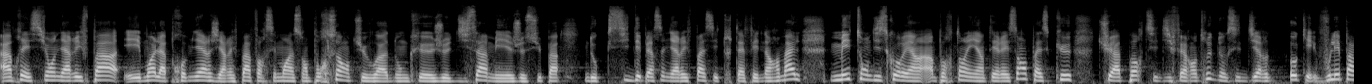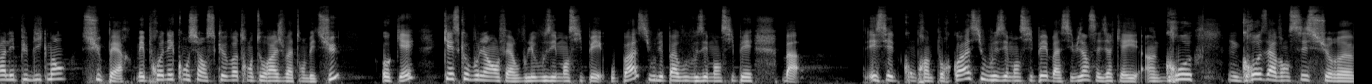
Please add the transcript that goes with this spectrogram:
après, si on n'y arrive pas, et moi, la première, j'y arrive pas forcément à 100%, tu vois. Donc, euh, je dis ça, mais je suis pas. Donc, si des personnes n'y arrivent pas, c'est tout à fait normal. Mais ton discours est important et intéressant parce que tu apportes ces différents trucs. Donc, c'est de dire, OK, vous voulez parler publiquement? Super. Mais prenez conscience que votre entourage va tomber dessus. OK. Qu'est-ce que vous voulez en faire? Vous voulez vous émanciper ou pas? Si vous voulez pas vous, vous émanciper, bah, essayez de comprendre pourquoi. Si vous vous émancipez, bah, c'est bien, c'est-à-dire qu'il y a un gros, une grosse avancée sur, euh,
